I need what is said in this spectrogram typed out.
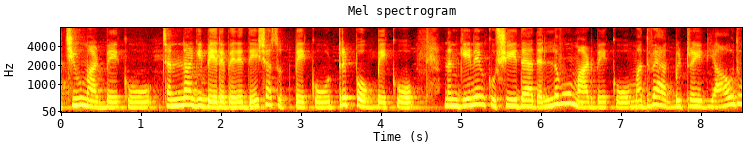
ಅಚೀವ್ ಮಾಡಬೇಕು, ಚೆನ್ನಾಗಿ ಬೇರೆ ಬೇರೆ ದೇಶ ಸುತ್ತಬೇಕು ಟ್ರಿಪ್ ಹೋಗಬೇಕು ನನಗೇನೇನು ಖುಷಿ ಇದೆ ಅದೆಲ್ಲವೂ ಮಾಡಬೇಕು, ಮದುವೆ ಆಗಿಬಿಟ್ರೆ ಇದು ಯಾವುದೂ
